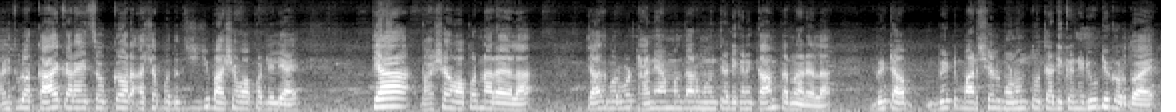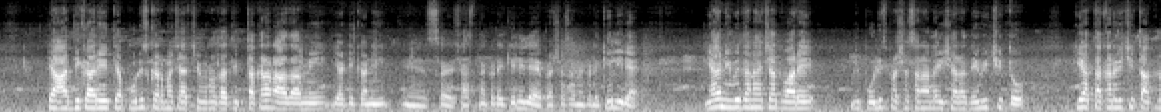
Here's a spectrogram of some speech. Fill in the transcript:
आणि तुला काय करायचं कर अशा पद्धतीची जी भाषा वापरलेली आहे त्या भाषा वापरणाऱ्याला त्याचबरोबर ठाणे अंमलदार म्हणून त्या ठिकाणी काम करणाऱ्याला बीट बीट मार्शल म्हणून तो त्या ठिकाणी ड्युटी करतो आहे. त्या अधिकारी त्या पोलीस कर्मचाऱ्याच्या विरोधातील तक्रार आज आम्ही या ठिकाणी स शासनाकडे केलेली आहे प्रशासनाकडे केलेली आहे. या निवेदनाच्याद्वारे मी पोलीस प्रशासनाला इशारा देऊ इच्छितो की या तक्रारीची ताक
